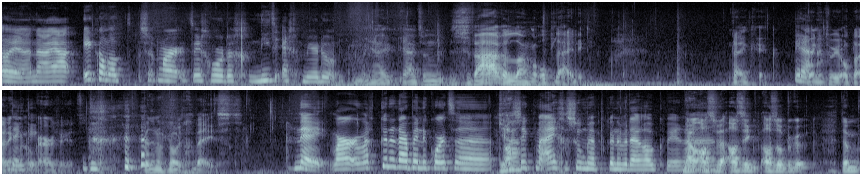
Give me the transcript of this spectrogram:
Oh ja, nou ja, ik kan dat zeg maar tegenwoordig niet echt meer doen. Maar jij, jij hebt een zware, lange opleiding. Denk ik. Ik weet niet hoe je opleiding in elkaar zit. Ik ben er nog nooit geweest. Nee, maar we kunnen daar binnenkort, eh, Ja. als ik mijn eigen Zoom heb, kunnen we daar ook weer... Nou, eh, als, we, als, ik, als op ik... Dan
